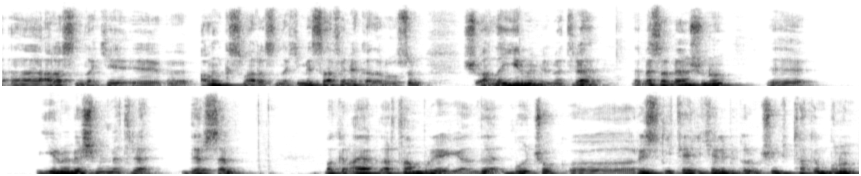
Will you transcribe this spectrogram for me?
arasındaki e, e, alın kısmı arasındaki mesafe ne kadar olsun? Şu anda 20 milimetre. Mesela ben şunu 25 milimetre dersem bakın ayaklar tam buraya geldi. Bu çok riskli, tehlikeli bir durum. Çünkü takım bunun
